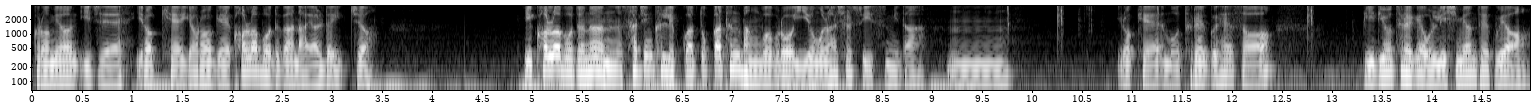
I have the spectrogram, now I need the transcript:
그러면 이제 이렇게 여러 개의 컬러보드가 나열돼 있죠? 이 컬러보드는 사진 클립과 똑같은 방법으로 이용을 하실 수 있습니다. 음, 이렇게 뭐 드래그해서 비디오 트랙에 올리시면 되고요.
